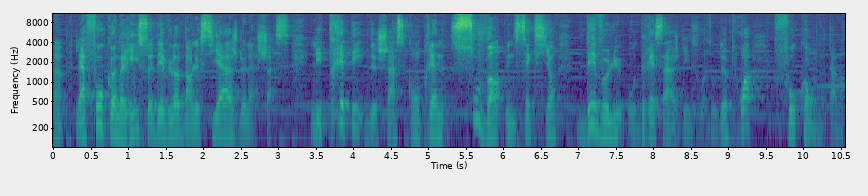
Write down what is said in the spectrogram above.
Hein? la fauconnerie se développe dans le sillage de la chasse. Les traités de chasse comprennent souvent une section dévolue au dressage des oiseaux de proie, faucons notamment.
